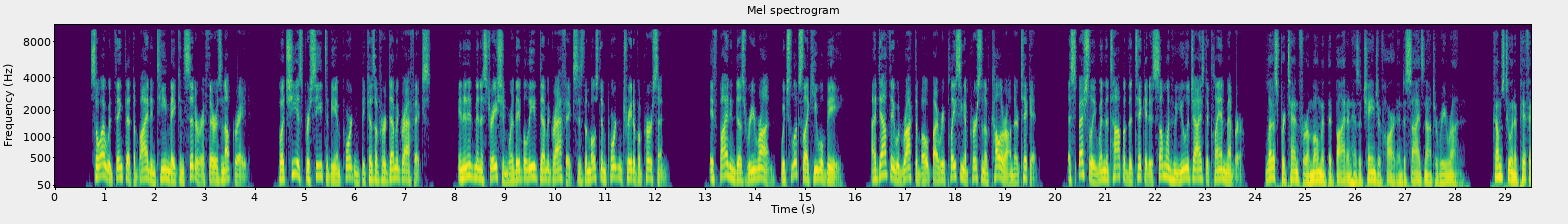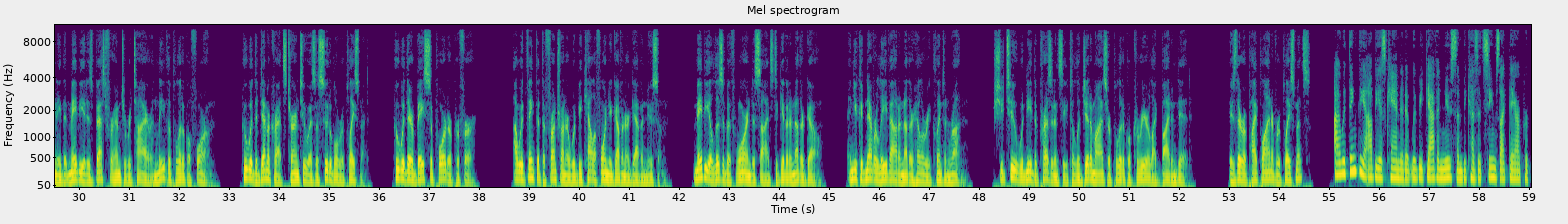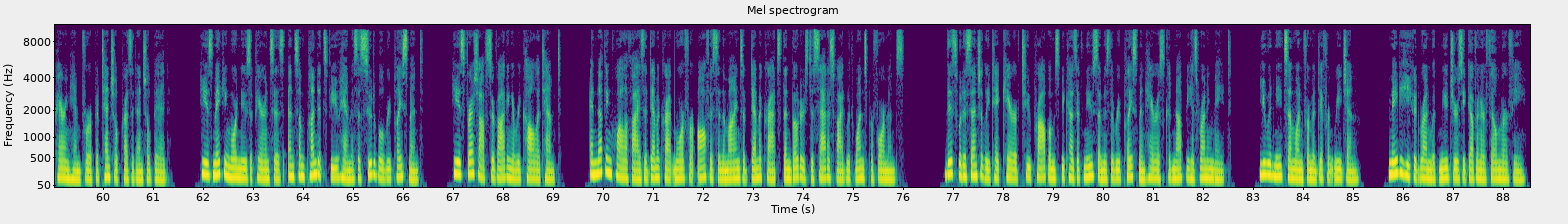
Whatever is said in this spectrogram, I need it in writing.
So I would think that the Biden team may consider if there is an upgrade. But she is perceived to be important because of her demographics. In an administration where they believe demographics is the most important trait of a person. If Biden does rerun, which looks like he will be, I doubt they would rock the boat by replacing a person of color on their ticket. Especially when the top of the ticket is someone who eulogized a Klan member. Let us pretend for a moment that Biden has a change of heart and decides not to rerun. Comes to an epiphany that maybe it is best for him to retire and leave the political forum. Who would the Democrats turn to as a suitable replacement? Who would their base support or prefer? I would think that the frontrunner would be California Governor Gavin Newsom. Maybe Elizabeth Warren decides to give it another go. And you could never leave out another Hillary Clinton run. She too would need the presidency to legitimize her political career like Biden did. Is there a pipeline of replacements? I would think the obvious candidate would be Gavin Newsom because it seems like they are preparing him for a potential presidential bid. He is making more news appearances, and some pundits view him as a suitable replacement. He is fresh off surviving a recall attempt. And nothing qualifies a Democrat more for office in the minds of Democrats than voters dissatisfied with one's performance. This would essentially take care of two problems because if Newsom is the replacement, Harris could not be his running mate. You would need someone from a different region. Maybe he could run with New Jersey Governor Phil Murphy.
